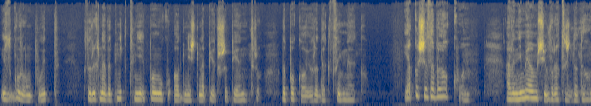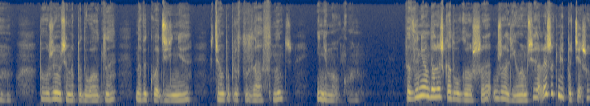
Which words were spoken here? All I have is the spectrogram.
i z górą płyt, których nawet nikt mi nie pomógł odnieść na pierwsze piętro do pokoju redakcyjnego. Jakoś się zawlokłam, ale nie miałam sił wracać do domu. Położyłam się na podłodze, na wykładzinie, chciałam po prostu zasnąć i nie mogłam. Zadzwoniłam do Leszka Długosza, użaliłam się, a Leszek mnie pocieszył.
